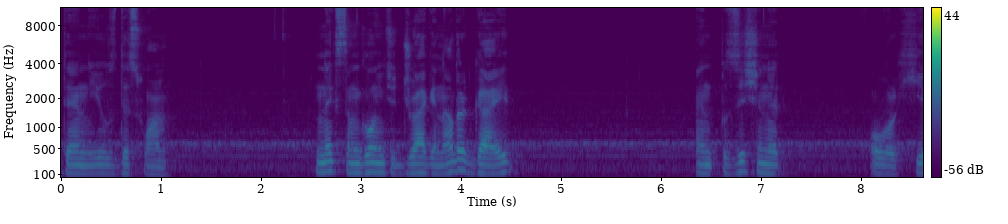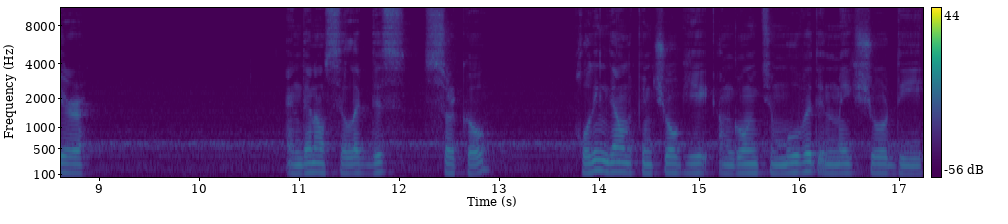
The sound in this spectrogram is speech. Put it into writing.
then use this one Next I'm going to drag another guide and position it over here. And then I'll select this circle. Holding down the control key I'm going to move it and make sure the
